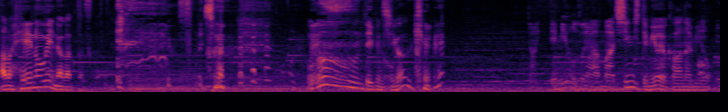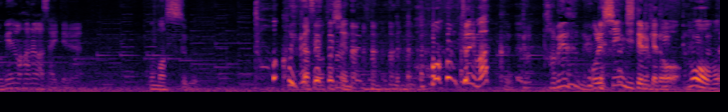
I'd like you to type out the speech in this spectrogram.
あの塀の上になかったんですか？うーんっていくの違うっけ？じゃあ行ってみようぜ。まあまあ、信じてみようよ、カーナビを。梅の花が咲いてる。もうまっすぐ。どこ行かせようとしてんの 本当にマック？壁なんだよ。俺信じてるけど、もう、もう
